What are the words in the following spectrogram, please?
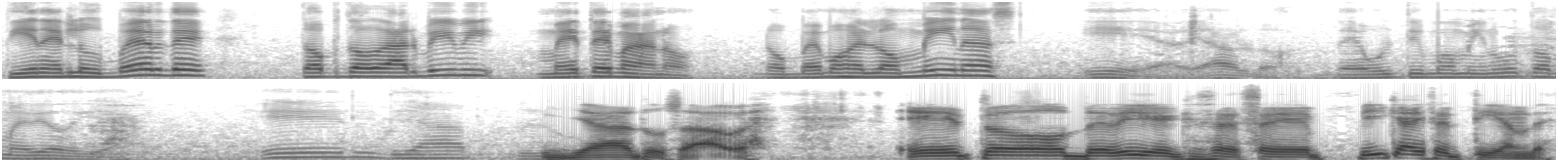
Tienes luz verde, Top Dollar Bibi, mete mano. Nos vemos en los minas y a diablo, de último minuto, mediodía. El diablo. Ya tú sabes. Esto de dije que se, pica y se entiende.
